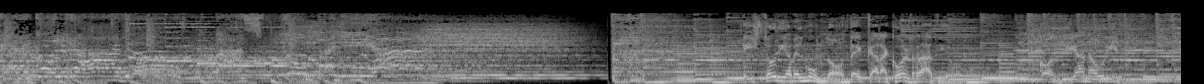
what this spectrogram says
Caracol Radio, más compañía. Historia del mundo de Caracol Radio. Con Diana Uribe.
